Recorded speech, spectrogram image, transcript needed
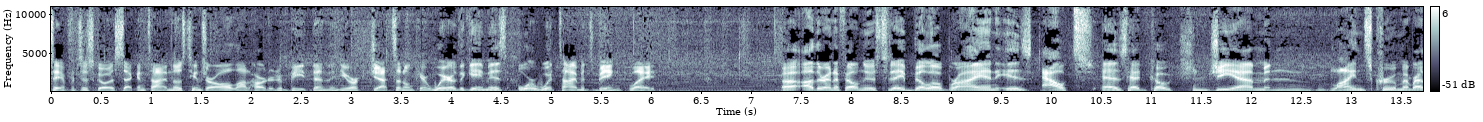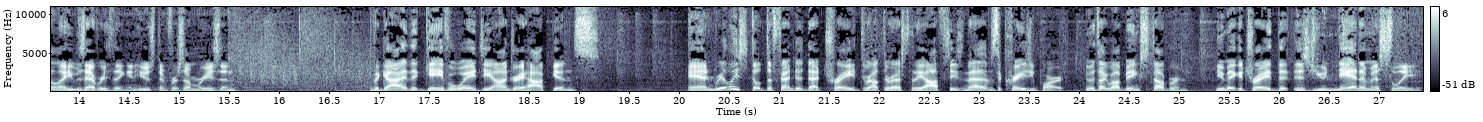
San Francisco a second time. Those teams are all a lot harder to beat than the New York Jets. I don't care where the game is or what time it's being played. Uh, other NFL news today Bill O'Brien is out as head coach and GM and lines crew. Remember, I don't know, he was everything in Houston for some reason. The guy that gave away DeAndre Hopkins and really still defended that trade throughout the rest of the offseason. That was the crazy part. You want to talk about being stubborn. You make a trade that is unanimously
